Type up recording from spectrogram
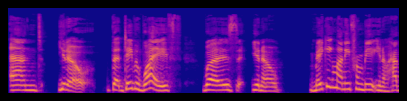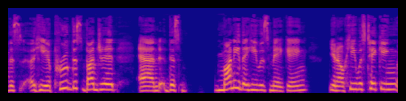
and you know that david weiss was you know making money from being, you know, had this, uh, he approved this budget and this money that he was making, you know, he was taking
